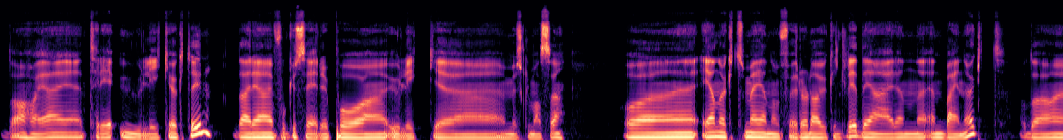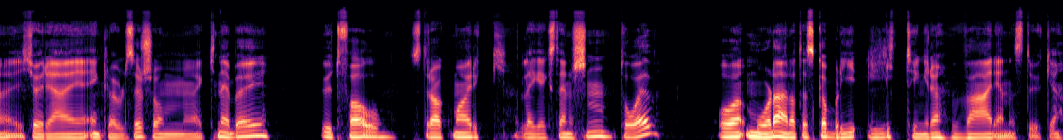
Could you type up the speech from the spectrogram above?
Da har jeg tre ulike økter der jeg fokuserer på ulik eh, muskelmasse. Og En økt som jeg gjennomfører da ukentlig, det er en, en beinøkt. og Da kjører jeg enkle øvelser som knebøy, utfall, strakmark, leg extension, tåhev. Og målet er at det skal bli litt tyngre hver eneste uke.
